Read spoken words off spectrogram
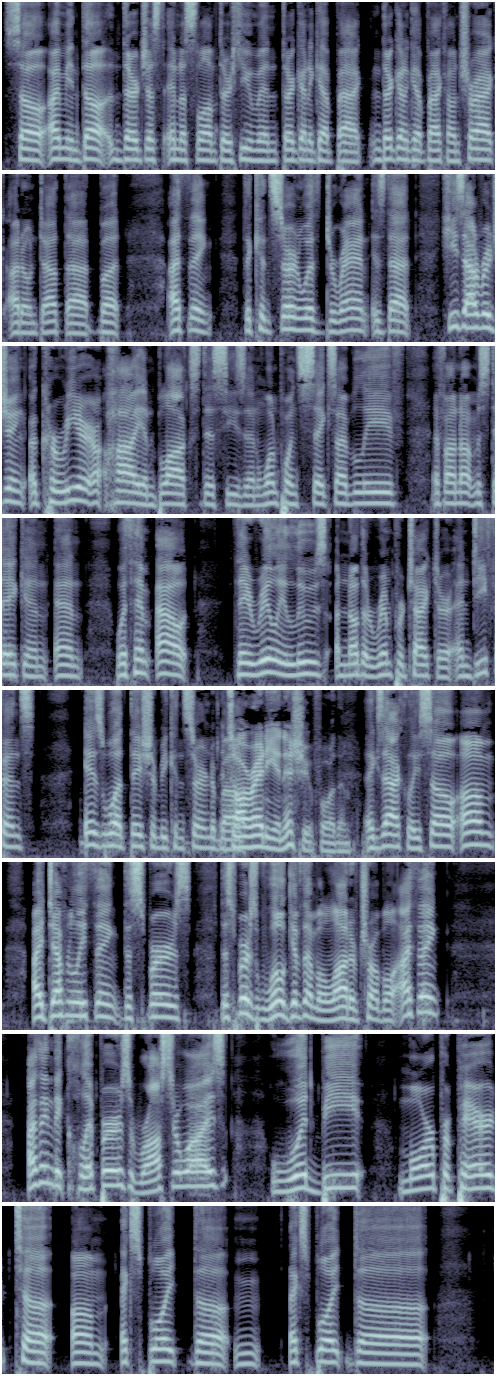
So I mean, they're just in a slump. They're human. They're gonna get back. They're gonna get back on track. I don't doubt that. But I think the concern with Durant is that he's averaging a career high in blocks this season, 1.6, I believe, if I'm not mistaken. And with him out, they really lose another rim protector, and defense is what they should be concerned about. It's already an issue for them. Exactly. So, um, I definitely think the Spurs, the Spurs will give them a lot of trouble. I think, I think the Clippers roster wise would be more prepared to um exploit the m- exploit the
